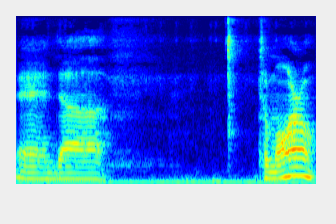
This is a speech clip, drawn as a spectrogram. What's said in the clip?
and uh, tomorrow.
